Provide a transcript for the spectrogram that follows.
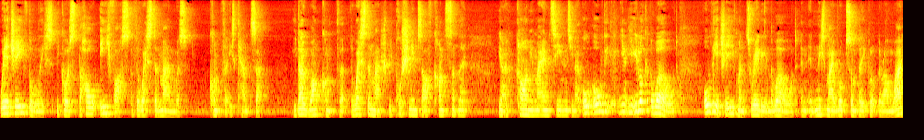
we achieved all this because the whole ethos of the Western man was comfort is cancer. You don't want comfort. The Western man should be pushing himself constantly, you know, climbing mountains, you know, all, all the, you, you look at the world, all the achievements really in the world, and, and this may rub some people up the wrong way,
